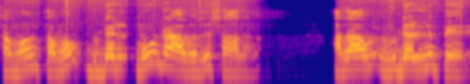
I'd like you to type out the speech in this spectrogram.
சமம் தமம் விடல் மூன்றாவது சாதனம். அதாவது விடல்னு பேர்.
